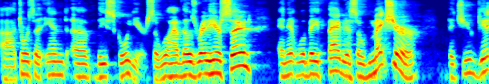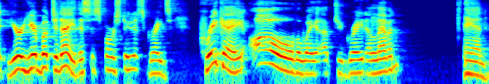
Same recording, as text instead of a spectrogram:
uh, towards the end of the school year. So we'll have those ready here soon and it will be fabulous. So make sure that you get your yearbook today. This is for students grades pre K all the way up to grade 11. And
